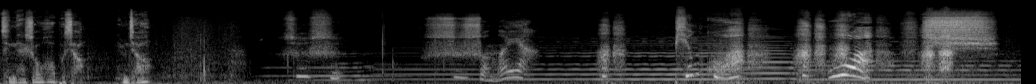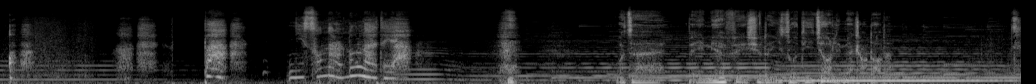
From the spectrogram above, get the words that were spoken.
今天收获不小，你们瞧。这是是什么呀？啊，苹果！啊，哇！嘘！爸，你从哪儿弄来的呀？嘿，我在北面废墟的一座地窖里面找到的。这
